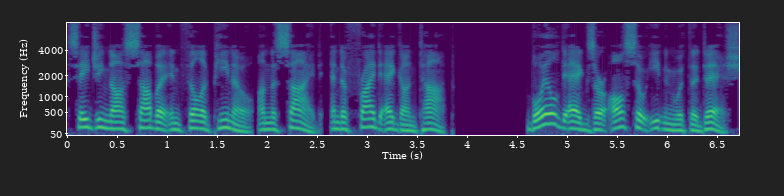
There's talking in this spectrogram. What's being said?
saging na saba in Filipino on the side, and a fried egg on top. Boiled eggs are also eaten with the dish.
